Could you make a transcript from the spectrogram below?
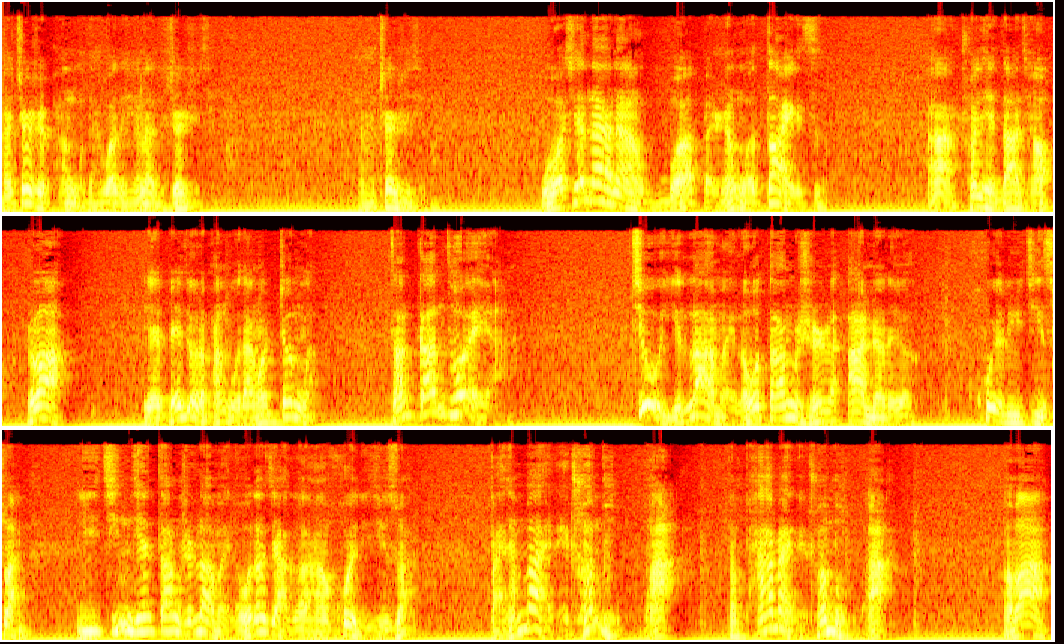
哎，这是盘古大观的原来的真实情况，啊，真实情况。我现在呢，我本人我再一次，啊，穿线搭桥是吧？也别就这盘古大观争了，咱干脆呀，就以烂尾楼当时的按照这个汇率计算，以今天当时烂尾楼的价格按汇率计算，把它卖给川普吧，咱拍卖给川普吧，好吧？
